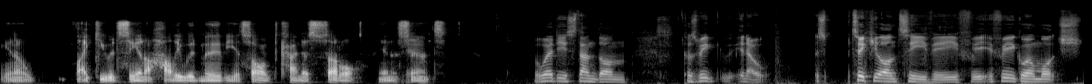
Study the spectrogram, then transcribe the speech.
you know, like you would see in a Hollywood movie. It's all kind of subtle in a sense. But where do you stand on? Because we, you know, particularly on TV, if we if we go and watch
